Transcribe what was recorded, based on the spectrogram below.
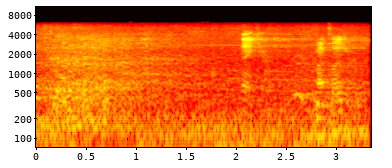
Thank you. My pleasure.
